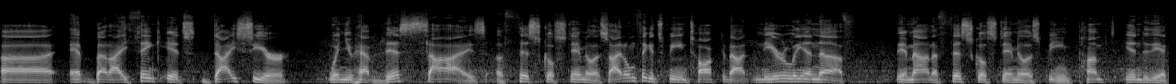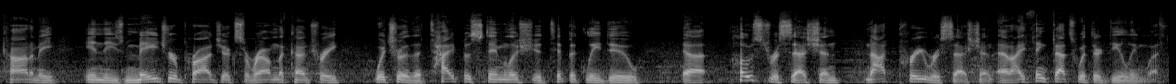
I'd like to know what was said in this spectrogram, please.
Uh, but I think it's dicier when you have this size of fiscal stimulus. I don't think it's being talked about nearly enough the amount of fiscal stimulus being pumped into the economy in these major projects around the country, which are the type of stimulus you typically do uh, post recession, not pre recession. And I think that's what they're dealing with.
